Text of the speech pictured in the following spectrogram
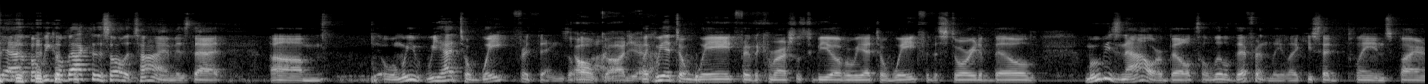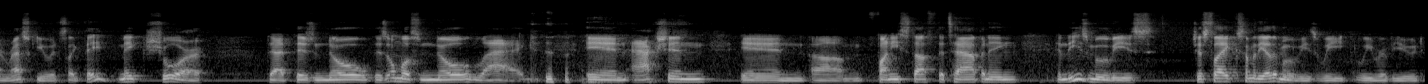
yeah, but we go back to this all the time. Is that um, when we we had to wait for things? Oh, lot. God, yeah. Like we had to wait for the commercials to be over. We had to wait for the story to build. Movies now are built a little differently. Like you said, planes, fire, and rescue. It's like they make sure that there's no, there's almost no lag in action, in um, funny stuff that's happening. In these movies, just like some of the other movies we we reviewed,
